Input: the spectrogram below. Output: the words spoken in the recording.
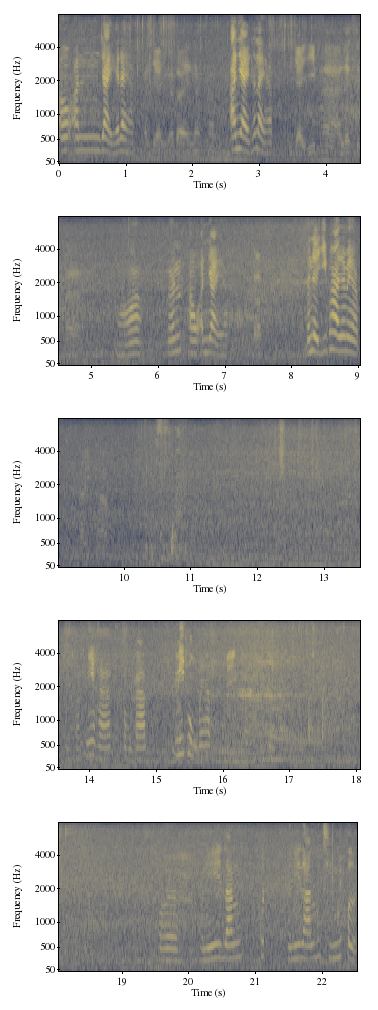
เอาอันใหญ่ก็ได้ครับ อันใหญ่ก็ได้นะครับ อันใหญ่เท่าไหร่ครับ อันใหญ่ยี่ห้าเล็กสิบห้าอ๋องั้นเอาอันใหญ่ครับ ครับ อันใหญ่ยี่ห้าใช่ไหมครับใช่ครับ นี่ครับผมครับ มีถุงไหมครับนี่ครับออวันนี้ร้านพุทวันนี้ร้านลูกชิ้นไม่เปิด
